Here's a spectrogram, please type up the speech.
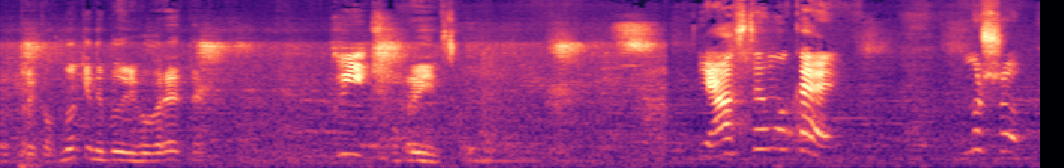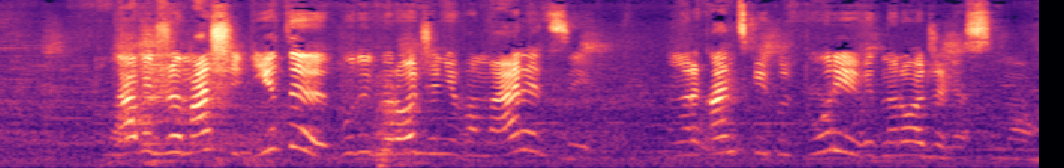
наприклад, внуки не будуть говорити українською. Я з цим окей. Тому що навіть вже наші діти будуть народжені в Америці, в американській культурі від народження самого.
